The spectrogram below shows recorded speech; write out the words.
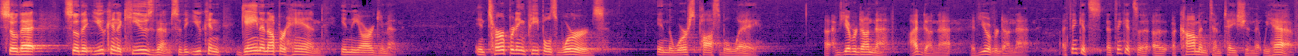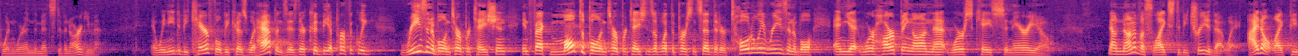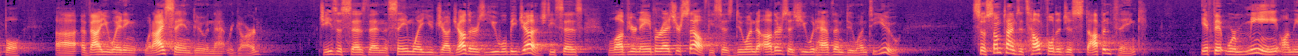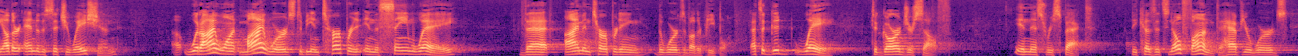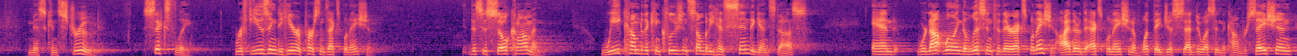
so that, so that you can accuse them, so that you can gain an upper hand in the argument. Interpreting people's words in the worst possible way. Uh, have you ever done that? I've done that. Have you ever done that? I think it's, I think it's a, a, a common temptation that we have when we're in the midst of an argument. And we need to be careful because what happens is there could be a perfectly reasonable interpretation, in fact, multiple interpretations of what the person said that are totally reasonable, and yet we're harping on that worst case scenario. Now, none of us likes to be treated that way. I don't like people uh, evaluating what I say and do in that regard. Jesus says that in the same way you judge others, you will be judged. He says, Love your neighbor as yourself. He says, Do unto others as you would have them do unto you. So sometimes it's helpful to just stop and think if it were me on the other end of the situation, Uh, would I want my words to be interpreted in the same way that I'm interpreting the words of other people? That's a good way to guard yourself in this respect because it's no fun to have your words misconstrued. Sixthly, refusing to hear a person's explanation. This is so common. We come to the conclusion somebody has sinned against us, and we're not willing to listen to their explanation, either the explanation of what they just said to us in the conversation,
